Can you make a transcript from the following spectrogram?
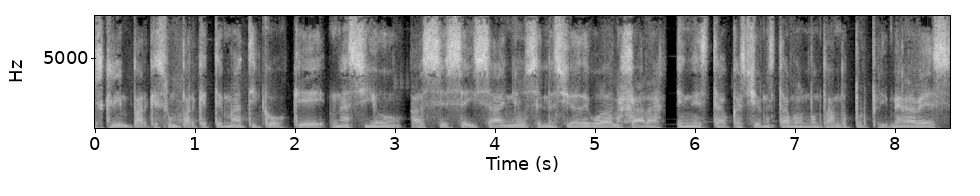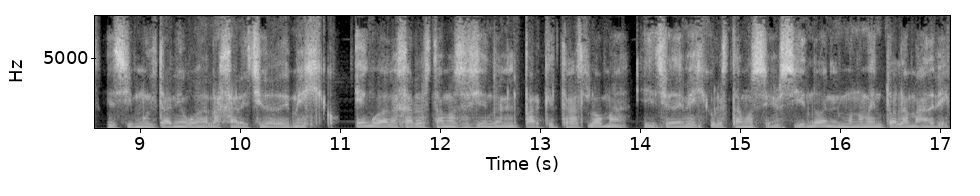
Screen Park es un parque temático que nació hace seis años en la ciudad de Guadalajara. En esta ocasión estamos montando por primera vez en simultáneo Guadalajara y Ciudad de México. En Guadalajara lo estamos haciendo en el Parque Trasloma y en Ciudad de México lo estamos haciendo en el Monumento a la Madre.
